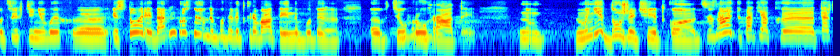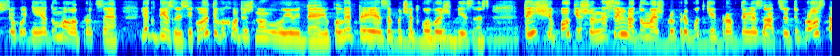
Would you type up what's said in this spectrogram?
оцих тіньових е, історій, да він просто його не буде відкривати і не буде е, в цю гру грати. Ну мені дуже чітко це знаєте, так як е, теж сьогодні я думала про це, як в бізнесі, коли ти виходиш з новою ідеєю, коли ти започатковуєш бізнес, ти ще поки що не сильно думаєш про прибутки і про оптимізацію. Ти просто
